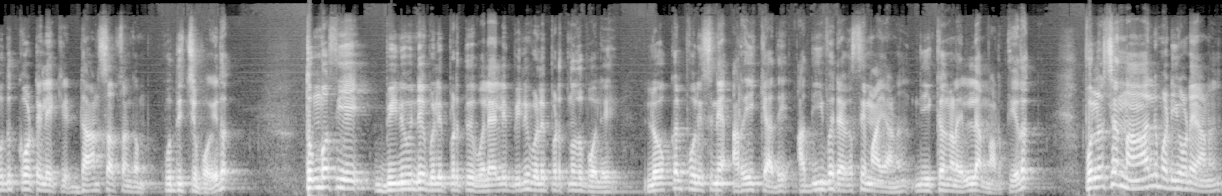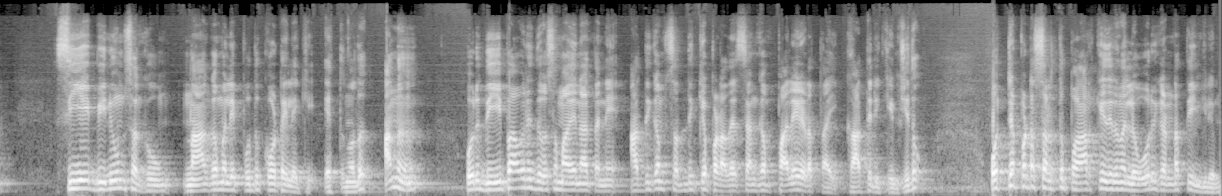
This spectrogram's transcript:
പുതുക്കോട്ടയിലേക്ക് ഡാൻസ് ആപ്പ് സംഘം കുതിച്ചു പോയത്. തുമ്പസിയെ ബിനുവിന്റെ വെളിപ്പെടുത്തിയത് പോലെ അല്ലെങ്കിൽ ബിനു വെളിപ്പെടുത്തുന്നത് പോലെ ലോക്കൽ പോലീസിനെ അറിയിക്കാതെ അതീവ രഹസ്യമായാണ് നീക്കങ്ങളെല്ലാം നടത്തിയത്. പുലർച്ചെ നാല് മണിയോടെയാണ് സി എ ബിനുവും സംഘവും നാഗമലൈ പുതുക്കോട്ടയിലേക്ക് എത്തുന്നത്. അന്ന് ഒരു ദീപാവലി ദിവസമായതിനാൽ തന്നെ അധികം ശ്രദ്ധിക്കപ്പെടാതെ സംഘം പലയിടത്തായി കാത്തിരിക്കുകയും ചെയ്തു. ഒറ്റപ്പെട്ട സ്ഥലത്ത് പാർക്ക് ചെയ്തിരുന്ന ലോറി കണ്ടെത്തിയെങ്കിലും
